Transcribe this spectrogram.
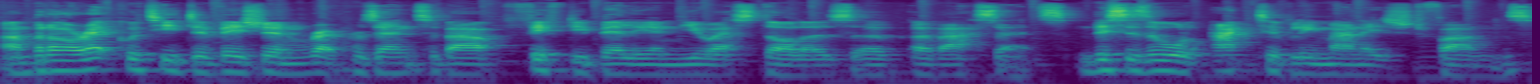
um, but our equity division represents about 50 billion US dollars of, of assets. This is all actively managed funds.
